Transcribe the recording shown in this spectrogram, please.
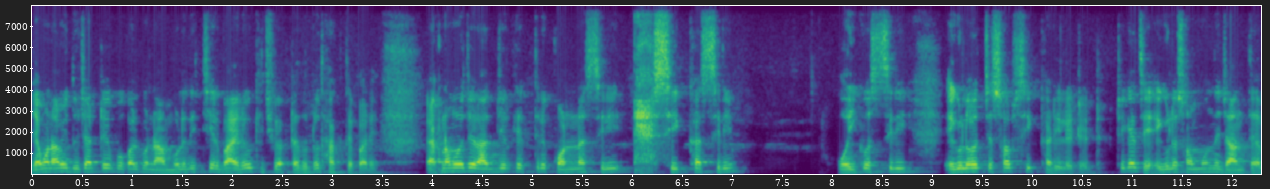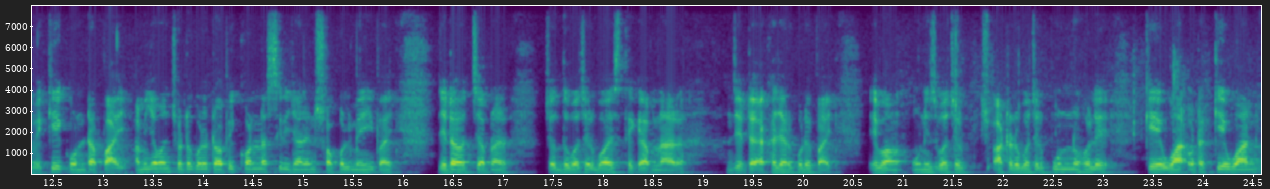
যেমন আমি দু চারটে প্রকল্প নাম বলে দিচ্ছি, এর বাইরেও কিছু একটা দুটো থাকতে পারে। এক নম্বর হচ্ছে রাজ্যের ক্ষেত্রে কন্যাশ্রী, শিক্ষাশ্রী, ঐক্যশ্রী, এগুলো হচ্ছে সব শিক্ষা রিলেটেড ঠিক আছে? এগুলো সম্বন্ধে জানতে হবে, কে কোনটা পায়। আমি যেমন ছোট করে টপিক কন্যাশ্রী জানেন, সকল মেয়েই পায়। যেটা হচ্ছে আপনার চোদ্দ বছর বয়স থেকে আপনার যেটা এক হাজার করে পায়। এবং উনিশ বছর, আঠারো বছর পূর্ণ হলে কে ওয়ান ওটা কে ওয়ান,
